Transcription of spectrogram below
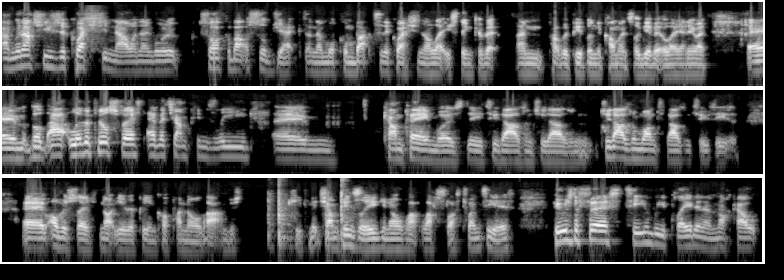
I'm going to ask you a question now, and then we're going to talk about a subject, and then we'll come back to the question. I'll let you think of it, and probably people in the comments will give it away anyway. Um, but that Liverpool's first ever Champions League um, campaign was the 2000, 2000 2001, 2002 season. Um, obviously, not European Cup. I know that. I'm just keeping it Champions League. You know, last last 20 years. Who was the first team we played in a knockout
